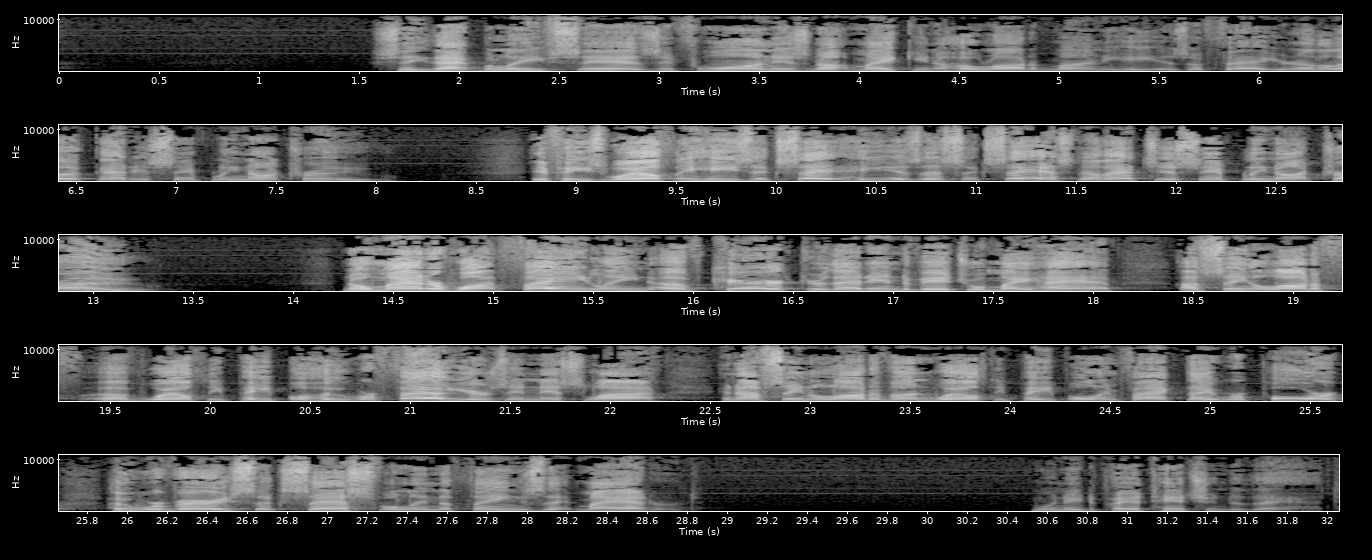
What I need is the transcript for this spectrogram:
See, that belief says if one is not making a whole lot of money, he is a failure. Now, look, that is simply not true. If he's wealthy, he's he is a success. Now, that's just simply not true. No matter what failing of character that individual may have. I've seen a lot of, of wealthy people who were failures in this life. And I've seen a lot of unwealthy people, in fact, they were poor, who were very successful in the things that mattered. We need to pay attention to that.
